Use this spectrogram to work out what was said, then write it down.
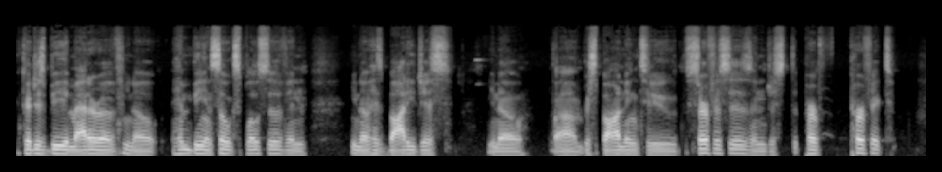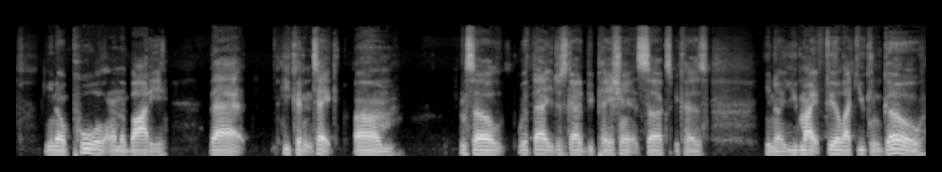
it could just be a matter of, you know, him being so explosive and, you know, his body just, you know, um, responding to surfaces and just the perf- perfect, you know, pool on the body that he couldn't take. Um, and so with that, you just got to be patient. It sucks because, you know, you might feel like you can go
